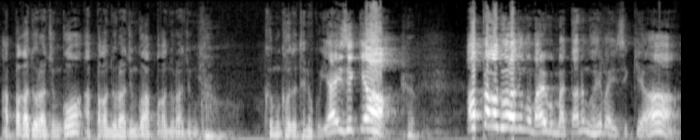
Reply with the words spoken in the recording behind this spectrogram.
아빠가 놀아준 거, 아빠가 놀아준 거, 아빠가 놀아준 거. 그러면 거기다 대놓고 야 이 새끼야! 아빠가 놀아준 거 말고만 다른 거 해봐 이 새끼야.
